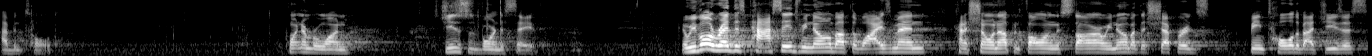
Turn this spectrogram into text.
had been told. Point number one Jesus was born to save. And we've all read this passage. We know about the wise men kind of showing up and following the star. We know about the shepherds being told about Jesus.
